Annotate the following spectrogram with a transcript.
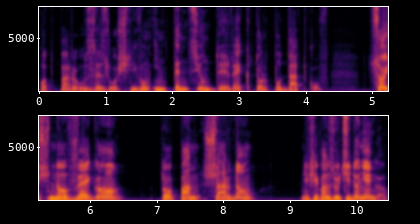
odparł ze złośliwą intencją dyrektor podatków. Coś nowego to pan Chardon. Niech się pan zwróci do niego.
